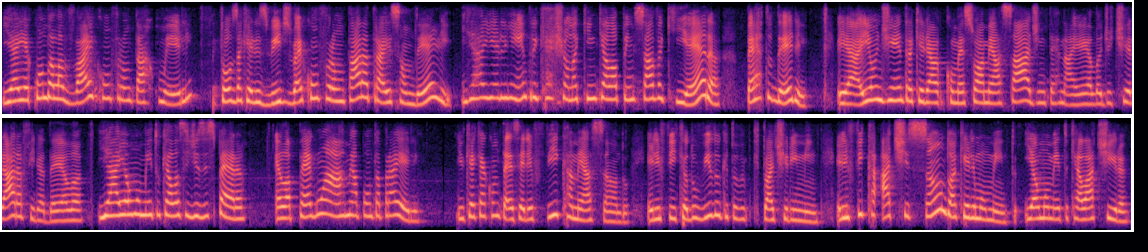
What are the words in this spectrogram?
E aí é quando ela vai confrontar com ele, todos aqueles vídeos, vai confrontar a traição dele, e aí ele entra e questiona quem que ela pensava que era perto dele. E aí onde entra que ele começou a ameaçar de internar ela, de tirar a filha dela. E aí é o momento que ela se desespera. Ela pega uma arma e aponta para ele. E o que é que acontece? Ele fica ameaçando. Ele fica, eu duvido que tu, que tu atire em mim. Ele fica atiçando aquele momento. E é o momento que ela atira.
